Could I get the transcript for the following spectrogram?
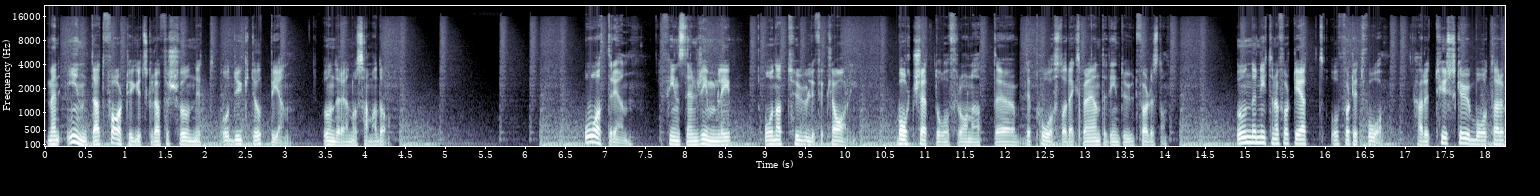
men inte att fartyget skulle ha försvunnit och dykt upp igen under en och samma dag. Återigen finns det en rimlig och naturlig förklaring, bortsett då från att eh, det påstådda experimentet inte utfördes. Då. Under 1941 och 42 hade tyska ubåtar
